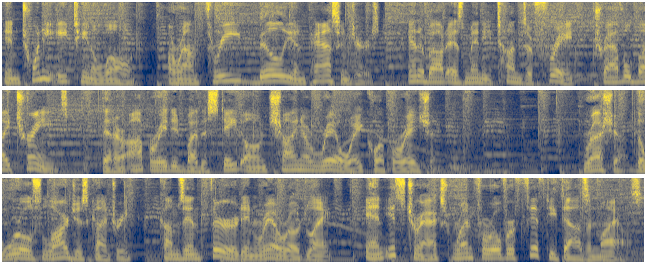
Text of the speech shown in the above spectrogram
In 2018 alone, around 3 billion passengers and about as many tons of freight travel by trains that are operated by the state owned China Railway Corporation. Russia, the world's largest country, comes in third in railroad length, and its tracks run for over 50,000 miles.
